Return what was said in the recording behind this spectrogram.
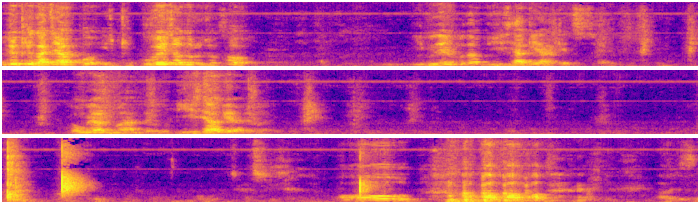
이렇게 가지 않고 이렇게 무회전으로 줘서 2분의 1보다 미세하게 얇게 돼요. 너무 얇으면 안 되고 미세하게 얇아요. 잘 치셨어요. 오. 알겠어.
